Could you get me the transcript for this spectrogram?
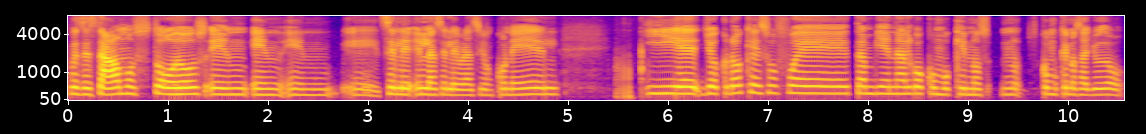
pues estábamos todos en, en, en, en la celebración con él, Y eh, yo creo que eso fue también algo como que nos, no- como que nos ayudó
